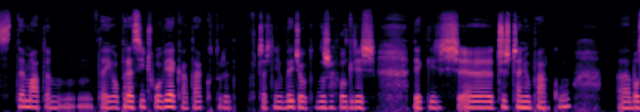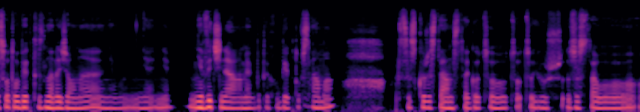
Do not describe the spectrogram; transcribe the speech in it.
z tematem tej opresji człowieka, tak, który wcześniej wyciął to drzewo gdzieś w jakimś e, czyszczeniu parku, e, bo są to obiekty znalezione. Nie, nie, nie, nie wycinałam jakby tych obiektów sama po prostu skorzystałam z tego, co, co, co już zostało.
